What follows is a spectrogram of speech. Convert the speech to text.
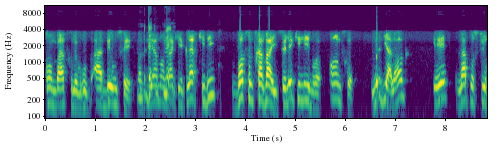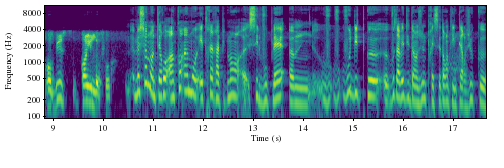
combattre le groupe A, B ou C. Parce qu'il y a un mandat qui est clair qui dit votre travail, c'est l'équilibre entre le dialogue et la posture robuste quand il le faut. Monsieur Montero, encore un mot et très rapidement, euh, s'il vous plaît. Euh, vous, dites que euh, vous avez dit dans une précédente interview que,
